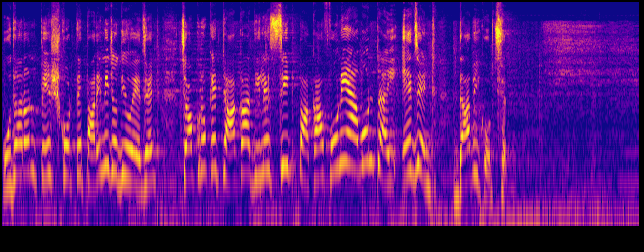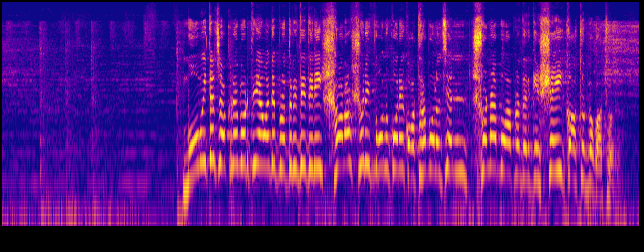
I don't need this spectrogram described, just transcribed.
উদাহরণ পেশ করতে পারেনি যদিও এজেন্ট। চক্রকে টাকা দিলে সিট পাকা, ফোনে এমনটাই এজেন্ট দাবি করছেন। মৌমিতা চক্রবর্তী, আমাদের প্রতিনিধি, তিনি সরাসরি ফোন করে কথা বলেছেন। শোনাবো আপনাদেরকে সেই কথোপকথন।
